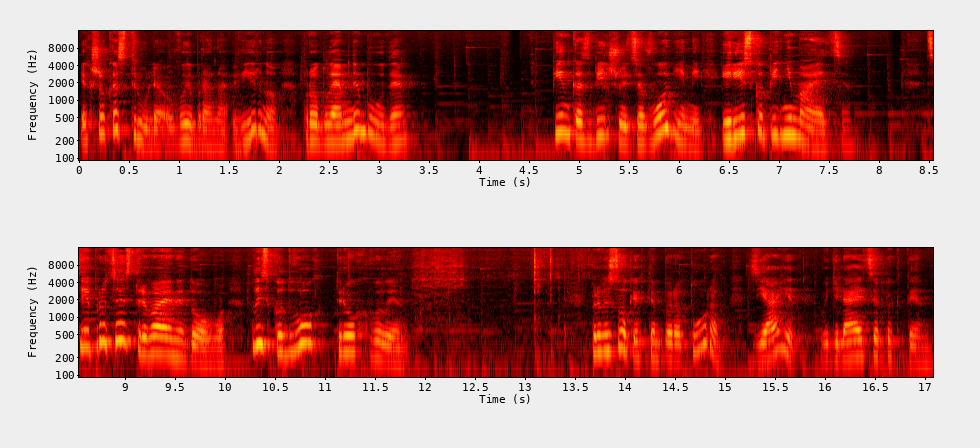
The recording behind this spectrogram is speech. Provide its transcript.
Якщо каструля вибрана вірно, проблем не буде. Пінка збільшується в об'ємі і різко піднімається. Цей процес триває недовго, близько 2-3 хвилин. При високих температурах з ягід виділяється пектин.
